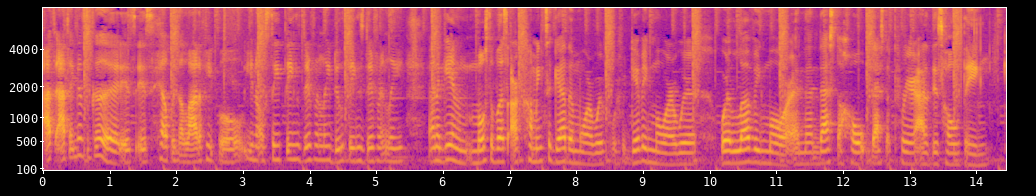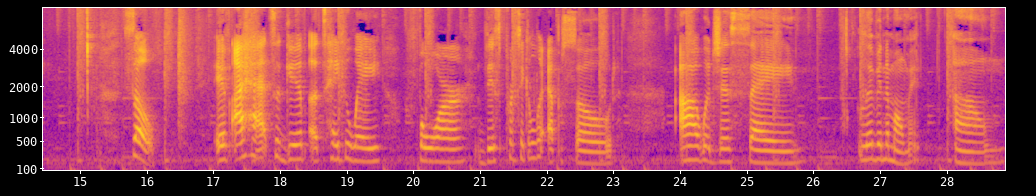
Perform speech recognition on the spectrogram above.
I, th- I, think it's good. It's, it's helping a lot of people you know see things differently do things differently. And again most of us are coming together more. We're, we're forgiving more. We're we're loving more. And then that's the hope that's the prayer out of this whole thing. So if i had to give a takeaway for this particular episode I would just say live in the moment. Um,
